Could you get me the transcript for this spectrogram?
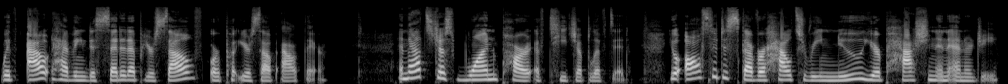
without having to set it up yourself or put yourself out there. And that's just one part of Teach Uplifted. You'll also discover how to renew your passion and energy,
